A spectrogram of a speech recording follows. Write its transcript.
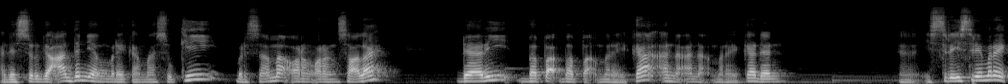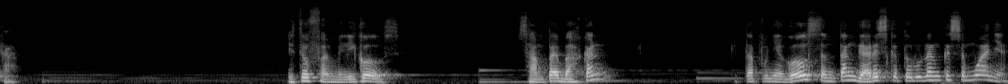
Ada surga Aden yang mereka masuki bersama orang-orang saleh dari bapak-bapak mereka, anak-anak mereka dan eh, istri-istri mereka. Itu family goals. Sampai bahkan kita punya goals tentang garis keturunan kesemuanya.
